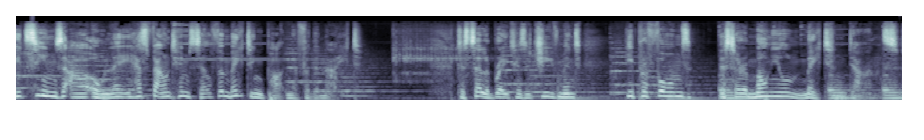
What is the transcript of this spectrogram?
It seems our Ole has found himself a mating partner for the night. To celebrate his achievement, he performs the ceremonial mating dance.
